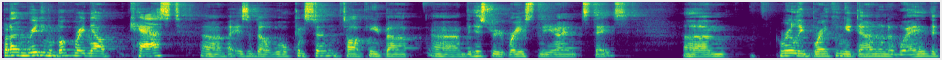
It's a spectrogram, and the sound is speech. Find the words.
But I'm reading a book right now, Caste, uh, by Isabel Wilkerson, talking about uh, the history of race in the United States. Um, really breaking it down in a way that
